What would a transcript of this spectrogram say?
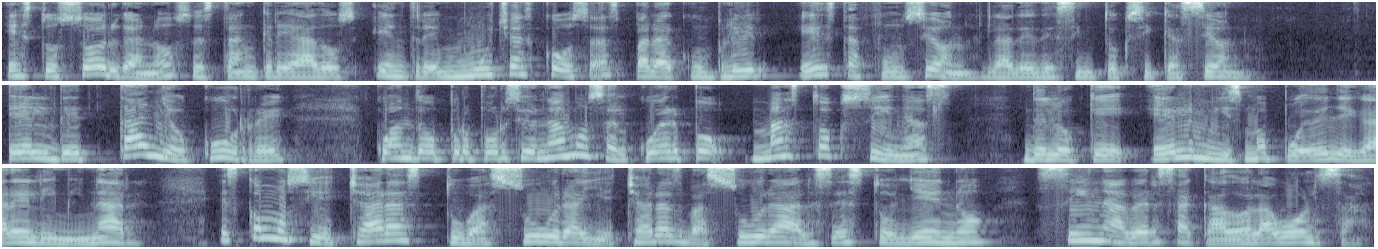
Estos órganos están creados entre muchas cosas para cumplir esta función, la de desintoxicación. El detalle ocurre cuando proporcionamos al cuerpo más toxinas de lo que él mismo puede llegar a eliminar. Es como si echaras tu basura y echaras basura al cesto lleno sin haber sacado la bolsa.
